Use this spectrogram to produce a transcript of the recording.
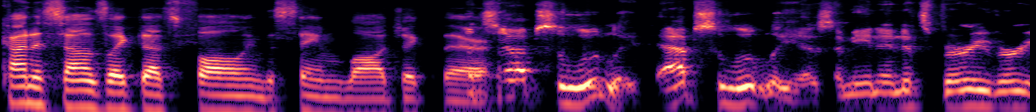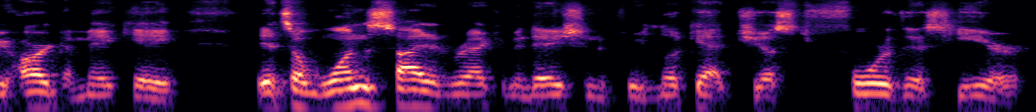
kind of sounds like that's following the same logic there. It's absolutely absolutely is. I mean and it's very very hard to make a it's a one-sided recommendation if we look at just for this year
